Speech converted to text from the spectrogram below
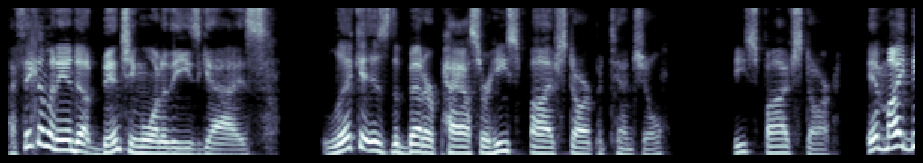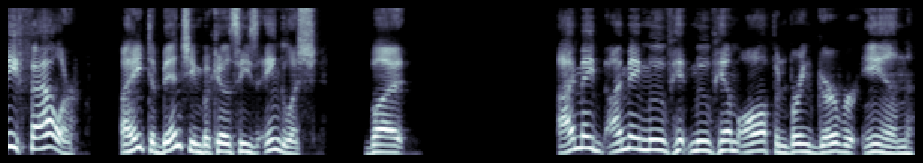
I think I'm going to end up benching one of these guys. Licca is the better passer. He's five star potential. He's five star. It might be Fowler. I hate to bench him because he's English, but I may I may move hit move him off and bring Gerber in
